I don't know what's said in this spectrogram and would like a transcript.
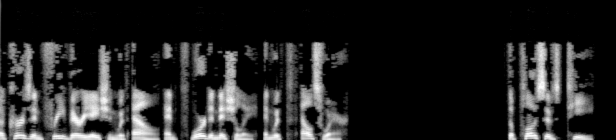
Occurs in free variation with l and word initially, and with elsewhere. The plosives t,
